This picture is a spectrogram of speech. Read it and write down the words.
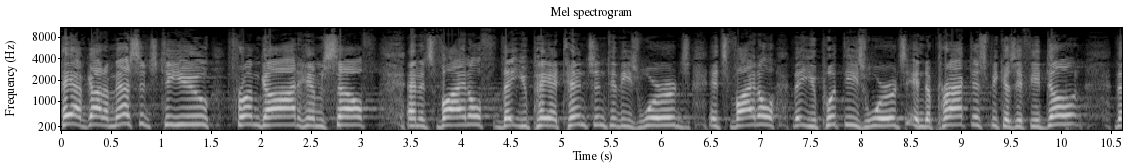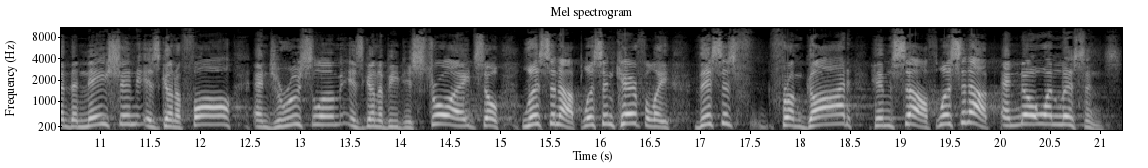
Hey, I've got a message to you from God Himself, and it's vital that you pay attention to these words. It's vital that you put these words into practice because if you don't, then the nation is going to fall and Jerusalem is going to be destroyed. So listen up, listen carefully. This is from God Himself. Listen up, and no one listens.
